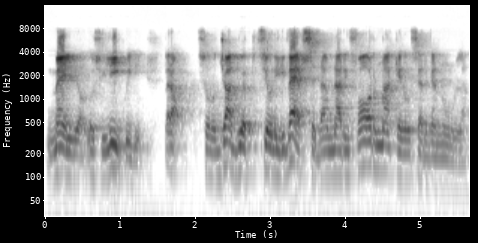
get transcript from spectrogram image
meglio lo si liquidi, però sono già due opzioni diverse da una riforma che non serve a nulla.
